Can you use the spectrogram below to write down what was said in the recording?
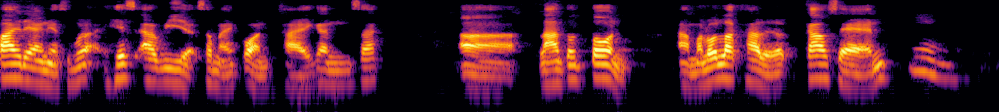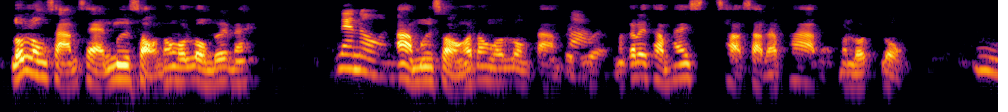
ป้ายแดงเนี่ยสมมติว่า HRV อะสมัยก่อนขายกันสักอ่าล้านต้นๆอ่ามาลดราคาเหลือ9 0 0 0 0นอืมลดลง3 0 0 0 0นมือสองต้องลดลงด้วยไหม แน่นอน อ่ามือสองก็ต้องลดลงตามไปค่ะด้วย มันก็เลยทำให้สาสารภาพมันลดลงอืม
